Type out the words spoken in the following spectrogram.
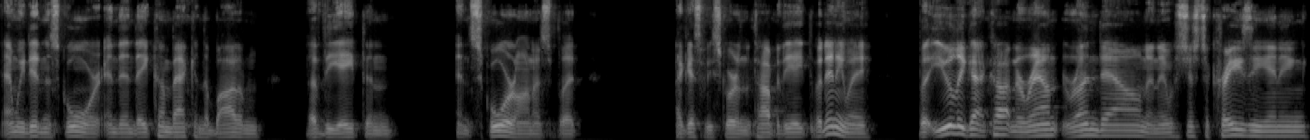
and we didn't score. And then they come back in the bottom of the eighth and and score on us. But I guess we scored on the top of the eighth. But anyway, but Yuli got caught in a round run down, and it was just a crazy inning.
